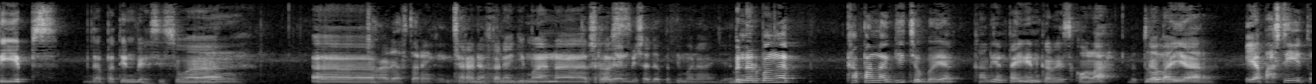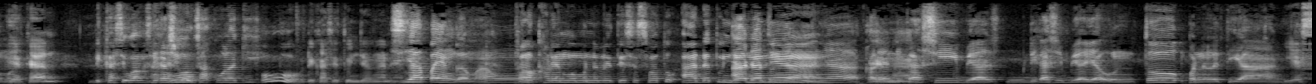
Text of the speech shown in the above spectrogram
tips dapetin beasiswa Hmm, eh, cara daftarnya kayak gimana? cara daftarnya gimana Terus, terus kalian bisa dapet di mana aja. bener banget kapan lagi coba ya kalian pengen kali sekolah Betul. nggak bayar Iya pasti itu mah. ya kan dikasih uang saku Dikasih uang saku lagi. oh dikasih tunjangan. Siapa yang nggak mau? kalau kalian mau meneliti sesuatu ada Ada tunjangannya tunjangannya. Kalian Enak. dikasih biaya dikasih biaya untuk penelitian, yes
